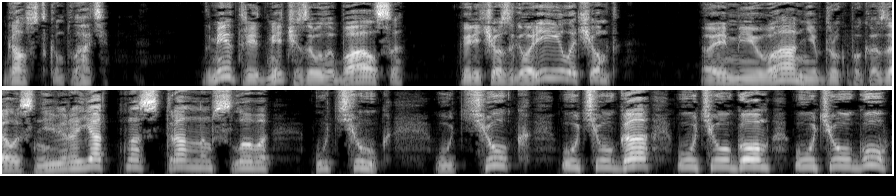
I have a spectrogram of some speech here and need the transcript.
галстуком платья. Дмитрий Дмитриевич заулыбался, горячо заговорил о чем-то. А Эмме Ивановне вдруг показалось невероятно странным слово «утюг». «Утюг, утюга, утюгом, утюгу».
